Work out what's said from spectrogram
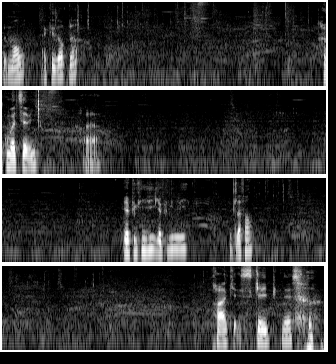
Je demande, avec les orques là. Le combat de sa vie. Voilà. Il a plus qu'une vie, il a plus qu'une vie. Peut-être la fin. Qu'est-ce quelle épicness.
